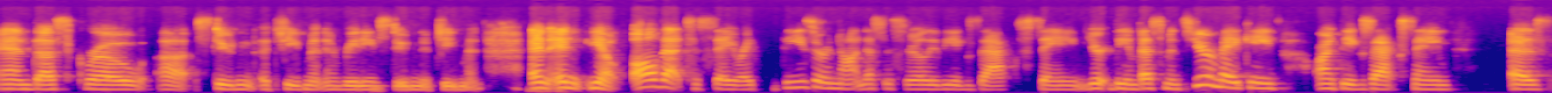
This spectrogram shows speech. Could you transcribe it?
and thus grow uh, student achievement and reading student achievement. And and you know all that to say right these are not necessarily the exact same Your, the investments you're making aren't the exact same as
